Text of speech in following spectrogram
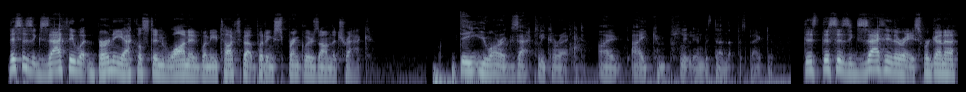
This is exactly what Bernie Ecclestone wanted when he talked about putting sprinklers on the track. The, you are exactly correct. I, I completely understand that perspective. This this is exactly the race. We're gonna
